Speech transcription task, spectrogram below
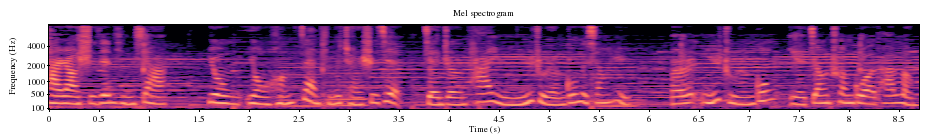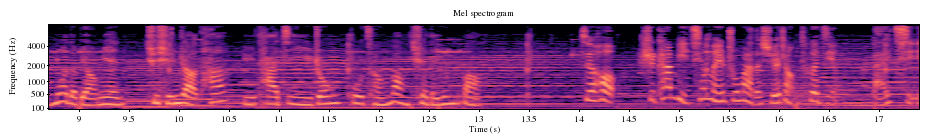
他让时间停下。用永恒暂停的全世界见证他与女主人公的相遇，而女主人公也将穿过他冷漠的表面，去寻找他与他记忆中不曾忘却的拥抱。最后是堪比青梅竹马的学长特警白起，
